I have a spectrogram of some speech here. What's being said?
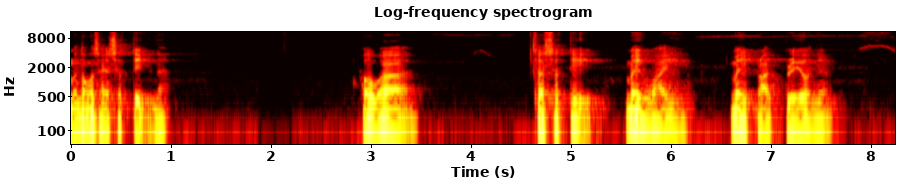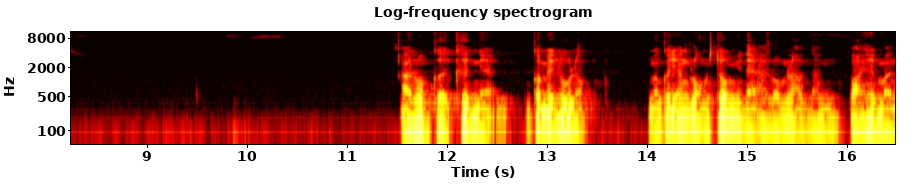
มันต้องอาศัยสตินะเพราะว่าถ้าสติไม่ไวไม่ปราดเปรียวเนี่ยอารมณ์เกิดขึ้นเนี่ยก็ไม่รู้หรอก มันก็ยังหลงจมอยู่ในอารมณ์เหล่านั้น ปล่อยให้มัน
